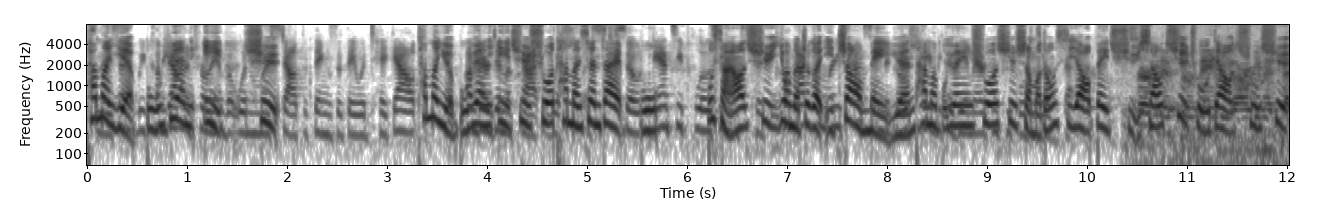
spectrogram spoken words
他们也不愿意去，他们也不愿意去说他们现在不不想要去用的这个一兆美元，他们不愿意说。是什么东西要被取消、去除掉出去？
